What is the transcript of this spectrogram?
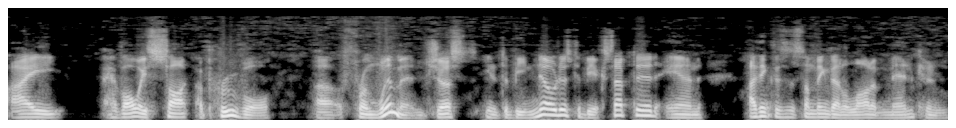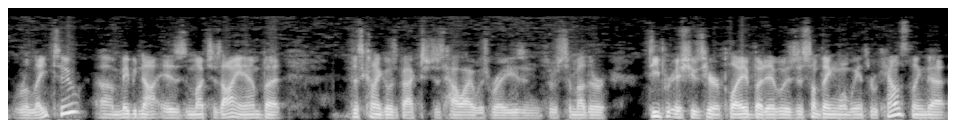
I have always sought approval uh, from women, just you know, to be noticed, to be accepted, and I think this is something that a lot of men can relate to. Uh, maybe not as much as I am, but this kind of goes back to just how I was raised, and there's some other deeper issues here at play. But it was just something when we went through counseling that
